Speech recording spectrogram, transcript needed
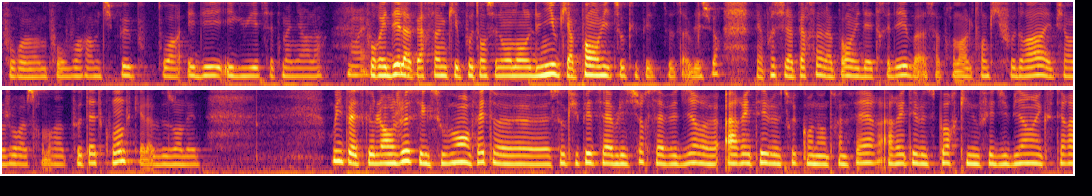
pour, euh, pour voir un petit peu, pour pouvoir aider, aiguiller de cette manière-là. Pour aider la personne qui est potentiellement dans le déni ou qui n'a pas envie de s'occuper de sa blessure. Mais après, si la personne n'a pas envie d'être aidée, bah, ça prendra le temps qu'il faudra, et puis un jour, elle se rendra peut-être compte qu'elle a besoin d'aide. Oui, parce que l'enjeu, c'est que souvent, en fait, euh, s'occuper de sa blessure, ça veut dire arrêter le truc qu'on est en train de faire, arrêter le sport qui nous fait du bien, etc.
